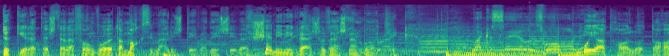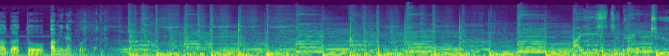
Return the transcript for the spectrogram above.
Tökéletes telefon volt a maximális tévedésével. Semmi migránsozás nem volt. Olyat hallott a hallgató, ami nem volt benne. I used to drink too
